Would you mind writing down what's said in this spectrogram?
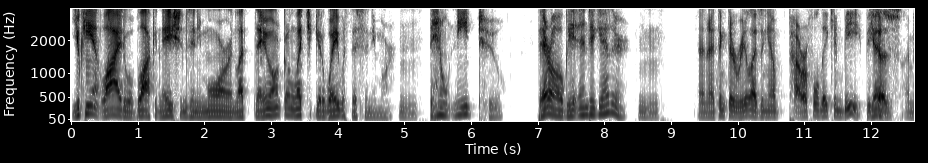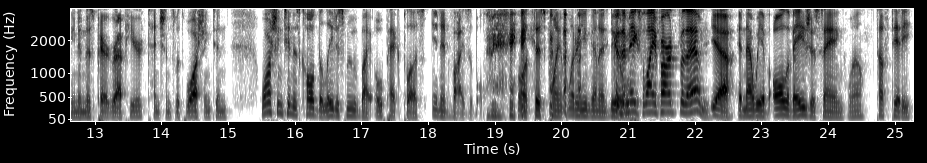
You can't lie to a block of nations anymore and let they aren't going to let you get away with this anymore. Mm-hmm. They don't need to. They're all getting together. Mm-hmm. And I think they're realizing how powerful they can be because, I mean, in this paragraph here, tensions with Washington. Washington is called the latest move by OPEC Plus inadvisable. well, at this point, what are you going to do? Because it makes life hard for them. yeah, and now we have all of Asia saying, well, tough titty.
